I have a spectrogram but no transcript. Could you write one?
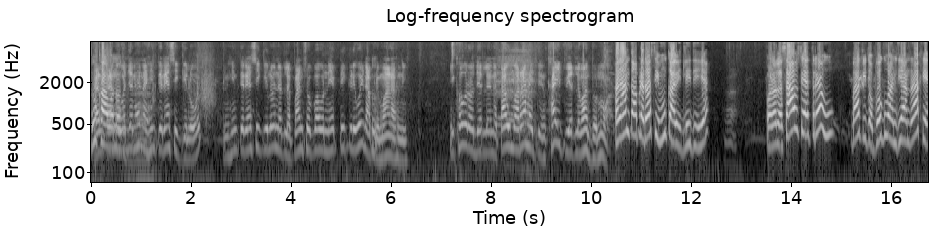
દુખાવાનો વજન હે ને સિત્તેર એસી કિલો હોય. સિત્તેર એસી કિલો હોય ને એટલે પાંચસો પાવરની એક ટીકડી હોય ને આપણી માણસની. એ ખબર હોય એટલે એને તાવમાં રાહાય તે ખાઈ પી એટલે વાંધો ન આવે. અને આમ તો આપણે રસી મુકાવી જ લીધી હે. પણ એટલે સાવચેત રહેવું. બાકી તો ભગવાન ધ્યાન રાખે.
